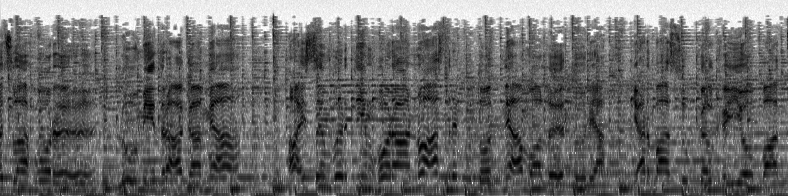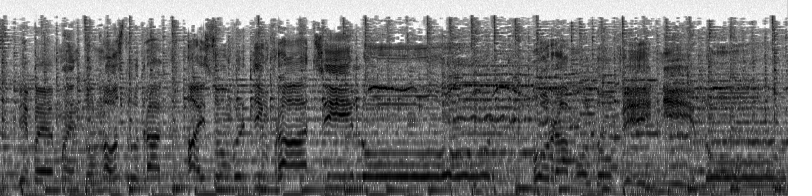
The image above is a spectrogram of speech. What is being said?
Toți la horă, lumii draga mea. Hai să învârtim hora noastră cu tot neamul alăturea. Iar basul călcâi o bat pe pământul nostru drag. Hai să o învârtim fraților Hora moldovenilor.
